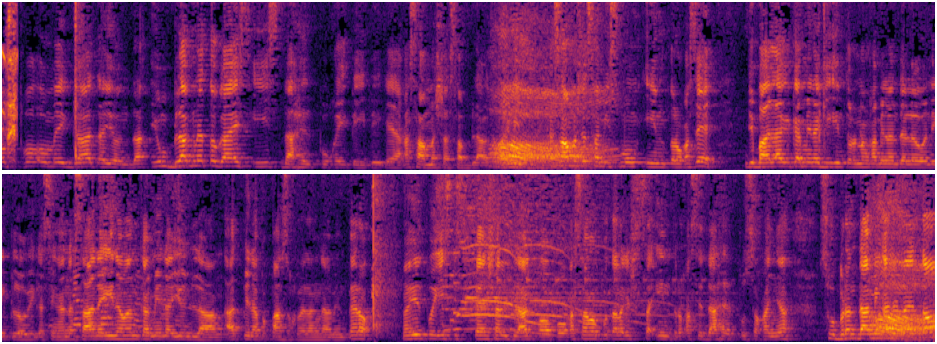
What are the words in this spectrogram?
opo, oh my God, ayun. Da- yung vlog na to guys is dahil po kay Tete, kaya kasama siya sa vlog. I mean, kasama siya sa mismong intro kasi, di ba, lagi kami nag intro ng kami lang dalawa ni Chloe kasi nga nasanay naman kami na yun lang at pinapapasok na lang namin. Pero ngayon po is special vlog, opo, kasama po talaga siya sa intro kasi dahil po sa kanya, sobrang daming ano na ito.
